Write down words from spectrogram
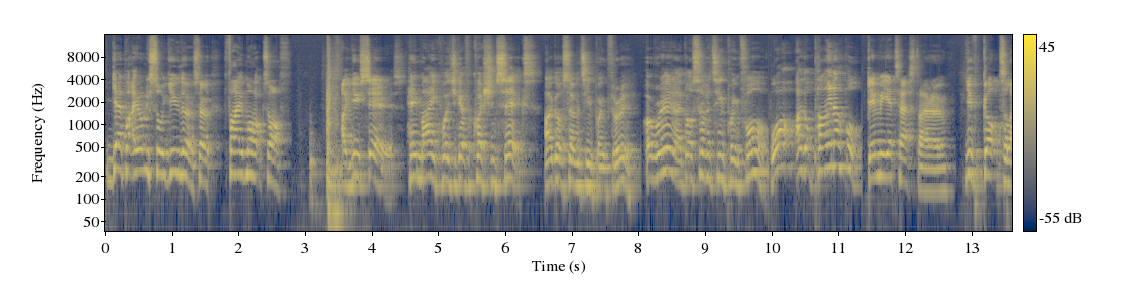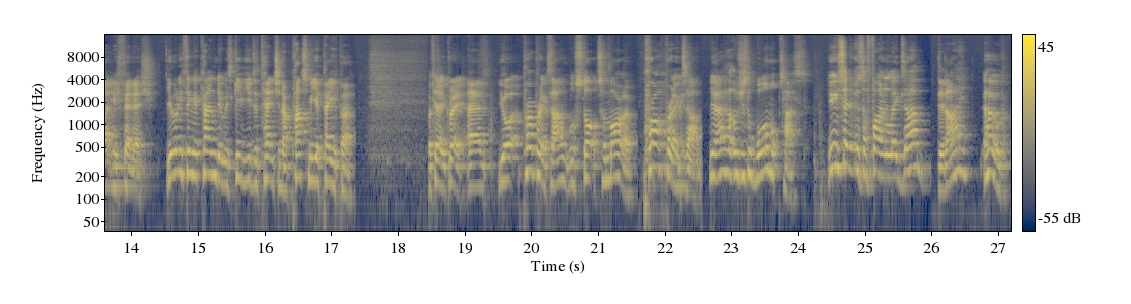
Yeah, but I only saw you though, so five marks off. Are you serious? Hey Mike, what did you get for question six? I got 17.3. Oh really? I got 17.4. What? I got pineapple. Give me your test, Tyrone. You've got to let me finish. The only thing I can do is give you detention. Now pass me your paper. Okay, great. Um, your proper exam will start tomorrow. Proper exam? Yeah, that was just a warm-up test. You said it was the final exam. Did I? Oh,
